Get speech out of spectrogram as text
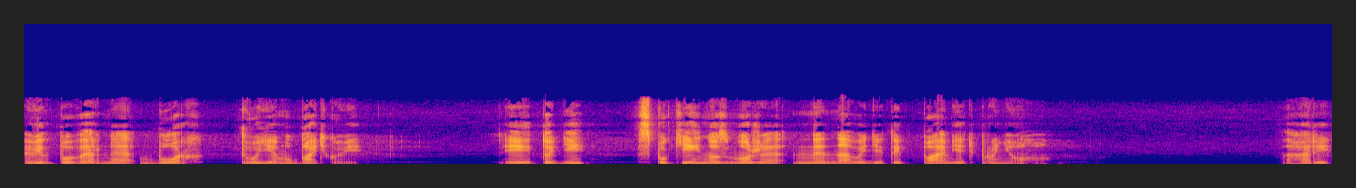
він поверне борг твоєму батькові. І тоді спокійно зможе ненавидіти пам'ять про нього. Гаррі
